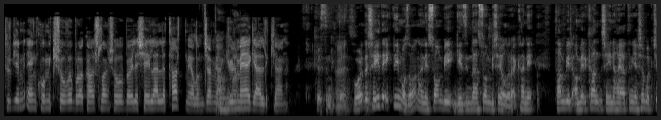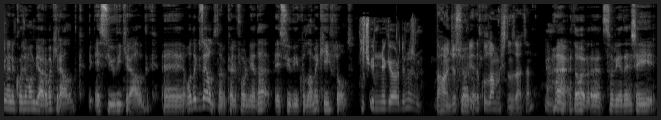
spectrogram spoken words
Türkiye'nin en komik şovu Burak Arslan şovu böyle şeylerle tartmayalım Cem. Yani Tamam, gülmeye geldik yani. Kesinlikle. Evet. Bu arada şeyi de ekleyeyim o zaman. Hani son bir gezimden son bir şey olarak hani tam bir Amerikan şeyini hayatını yaşamak için hani kocaman bir araba kiraladık. Bir SUV kiraladık. Ee, o da güzel oldu tabii. Kaliforniya'da SUV kullanmak keyifli oldu. Hiç ünlü gördünüz mü? Daha önce Suriye'de Görmedik. kullanmıştın zaten. Ha, doğru evet. Suriye'de şeyi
